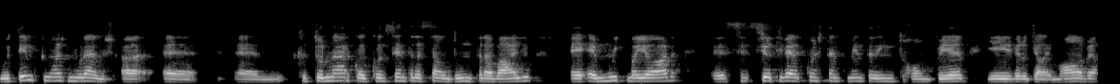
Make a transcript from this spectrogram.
o tempo que nós demoramos a, a, a retornar com a concentração de um trabalho é, é muito maior eh, se, se, eu estiver constantemente a interromper e a ir ver o telemóvel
